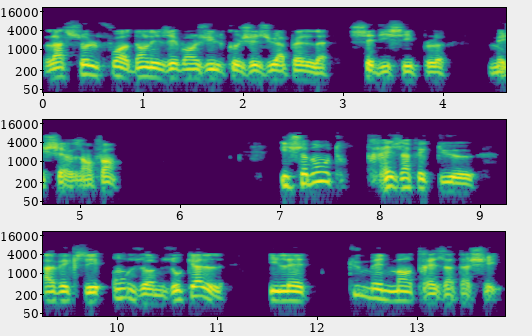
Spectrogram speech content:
la seule fois dans les évangiles que Jésus appelle ses disciples mes chers enfants. Il se montre très affectueux avec ces onze hommes auxquels il est humainement très attaché.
